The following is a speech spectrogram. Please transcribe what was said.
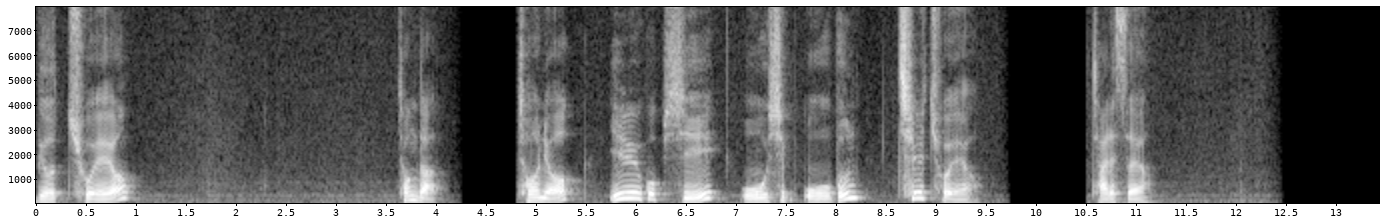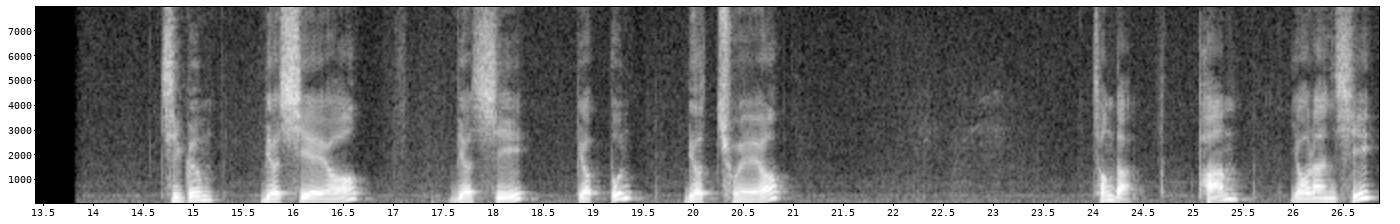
몇 초예요? 정답. 저녁 7시 55분 7초예요. 잘했어요. 지금 몇 시예요? 몇 시, 몇 분, 몇 초예요? 정답. 밤 11시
